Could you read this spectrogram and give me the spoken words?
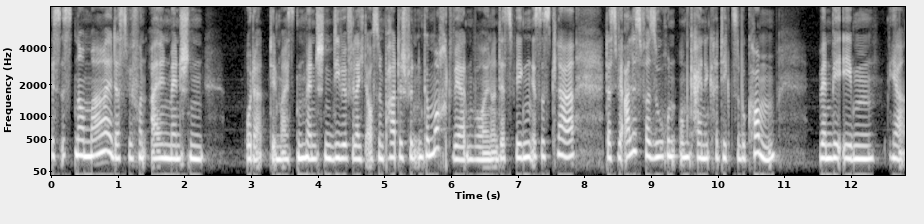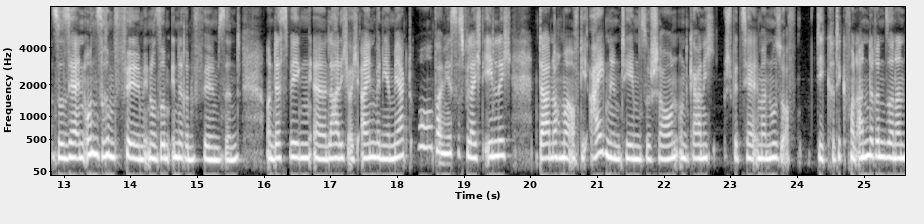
es ist normal, dass wir von allen Menschen oder den meisten Menschen, die wir vielleicht auch sympathisch finden, gemocht werden wollen. Und deswegen ist es klar, dass wir alles versuchen, um keine Kritik zu bekommen, wenn wir eben ja, so sehr in unserem Film, in unserem inneren Film sind. Und deswegen äh, lade ich euch ein, wenn ihr merkt, oh, bei mir ist das vielleicht ähnlich, da nochmal auf die eigenen Themen zu schauen und gar nicht speziell immer nur so auf die Kritik von anderen, sondern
